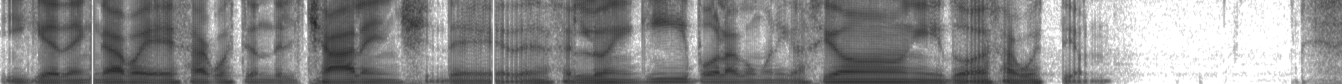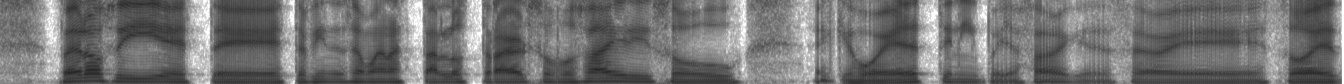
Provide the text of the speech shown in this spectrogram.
y que tenga pues, esa cuestión del challenge de, hacerlo en equipo, la comunicación y toda esa cuestión. Pero sí, este, este fin de semana están los Trials of Osiris. O el que juegue Destiny, pues ya sabe que eso es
